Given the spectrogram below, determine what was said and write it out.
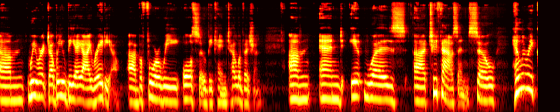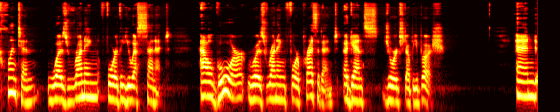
um, we were at WBAI Radio uh, before we also became television. Um, and it was uh, 2000. So Hillary Clinton was running for the US Senate. Al Gore was running for president against George W. Bush. And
